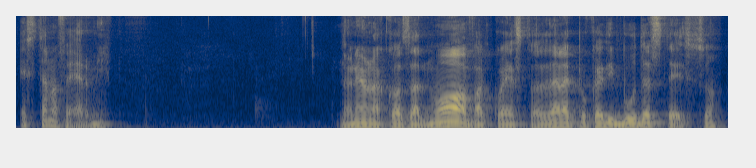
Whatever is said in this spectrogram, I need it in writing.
e stanno fermi. Non è una cosa nuova questa, dall'epoca di Buddha stesso,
